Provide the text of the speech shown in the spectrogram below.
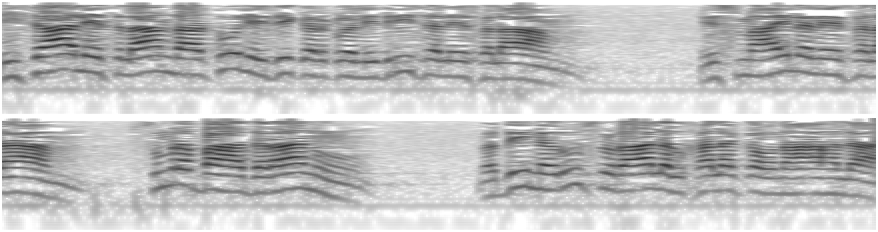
عیسی علی السلام دا ټول ذکر کړل ادریس علی السلام اسماعیل علی السلام څومره بادرانو د دین رسول علی الخلق او نه اهلا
